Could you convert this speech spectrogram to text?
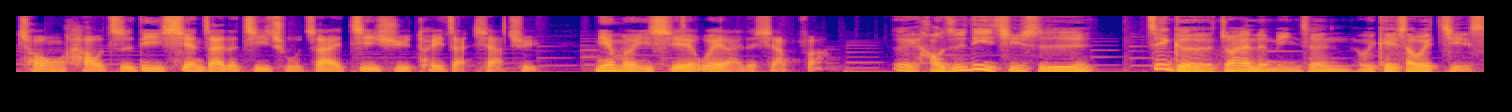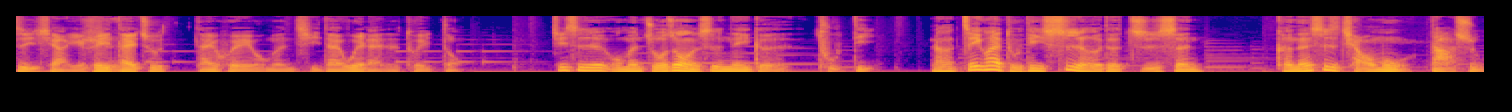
从好植地现在的基础再继续推展下去？你有没有一些未来的想法？对，好植地其实这个专案的名称，我也可以稍微解释一下，也可以带出待会我们期待未来的推动。其实我们着重的是那个土地，那这块土地适合的植生，可能是乔木、大树，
